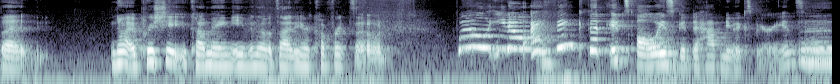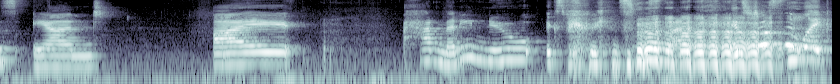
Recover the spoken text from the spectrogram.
But no, I appreciate you coming even though it's out of your comfort zone. Well, you know, I think that it's always good to have new experiences, mm-hmm. and I had many new experiences. it's just that, like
